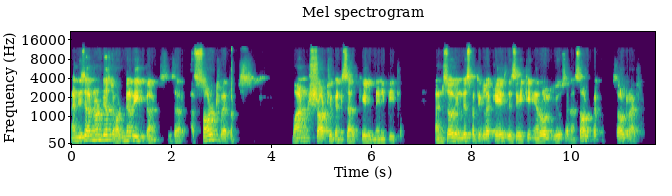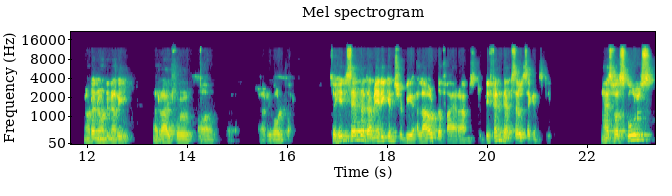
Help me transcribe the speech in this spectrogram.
and these are not just ordinary guns, these are assault weapons. One shot you can kill many people. And so in this particular case, this 18 year old used an assault weapon, assault rifle, not an ordinary uh, rifle or uh, a revolver. So he said that Americans should be allowed the firearms to defend themselves against people. As for schools,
